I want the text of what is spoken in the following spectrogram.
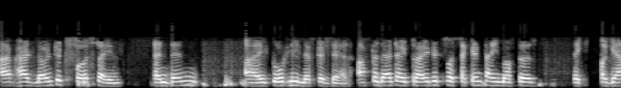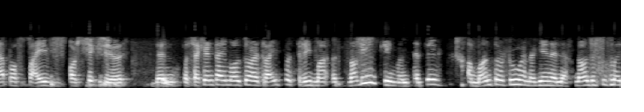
I've had learned it first time and then I totally left it there. After that, I tried it for second time after like a gap of five or six years. Then the second time also I tried for three months, not even three months, I'd say a month or two, and again I left. Now this is my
